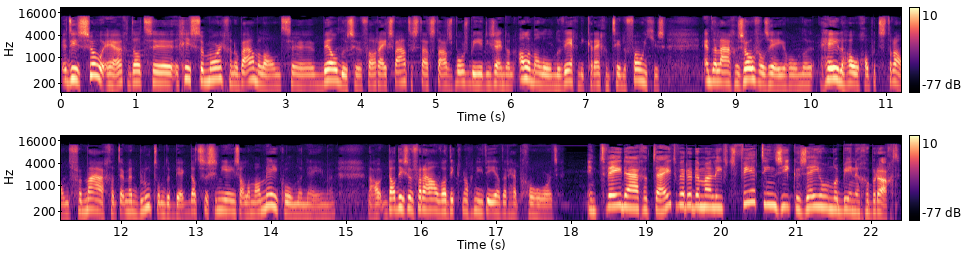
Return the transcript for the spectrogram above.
Het is zo erg dat uh, gistermorgen op Ameland uh, belden ze van Rijkswaterstaat, Staatsbosbeheer. Die zijn dan allemaal onderweg, die krijgen telefoontjes. En er lagen zoveel zeehonden heel hoog op het strand, vermagerd en met bloed om de bek, dat ze ze niet eens allemaal mee konden nemen. Nou, dat is een verhaal wat ik nog niet eerder heb gehoord. In twee dagen tijd werden er maar liefst 14 zieke zeehonden binnengebracht,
